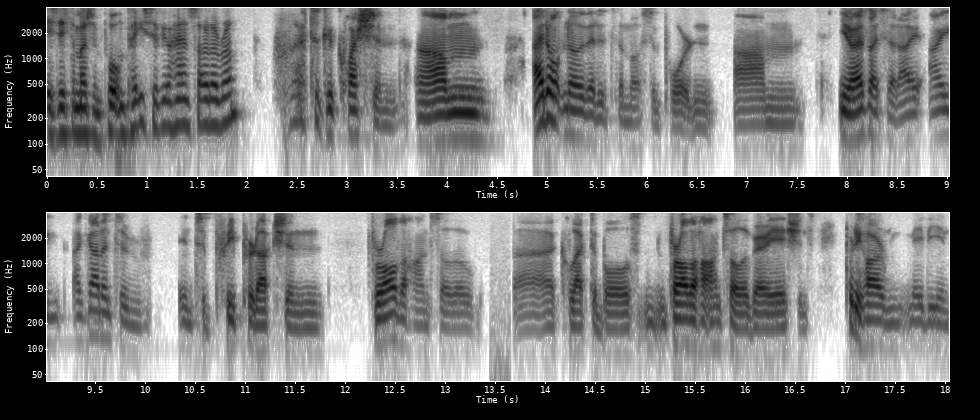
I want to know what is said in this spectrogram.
Is this the most important piece of your Han Solo run? That's a good question. Um, I don't know that it's the most important. Um, you know, as I said, I, I, I got into into pre-production for all the Han Solo uh, collectibles, for all the Han Solo variations, pretty hard, maybe in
